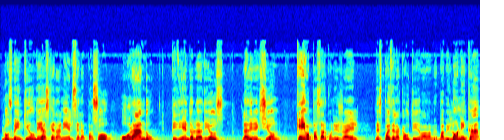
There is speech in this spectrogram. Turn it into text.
Los 21 días que Daniel se la pasó orando, pidiéndole a Dios la dirección, qué iba a pasar con Israel después de la cautividad babilónica,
